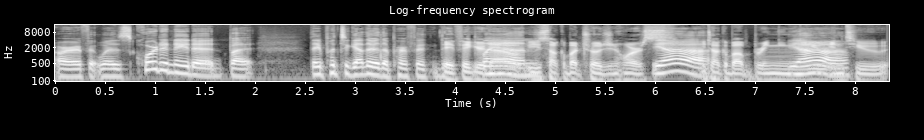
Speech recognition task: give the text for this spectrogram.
or if it was coordinated but they put together the perfect They figured plan. out. You talk about Trojan horse. Yeah. You talk about bringing Yeah. you into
